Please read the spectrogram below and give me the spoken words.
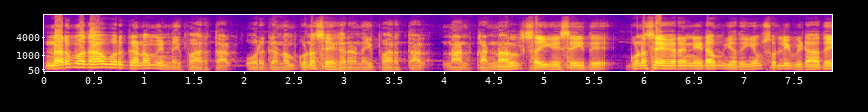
நர்மதா ஒரு கணம் என்னை பார்த்தாள். ஒரு கணம் குணசேகரனை பார்த்தாள். நான் கண்ணால் சைகை செய்து குணசேகரனிடம் எதையும் சொல்லிவிடாதே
